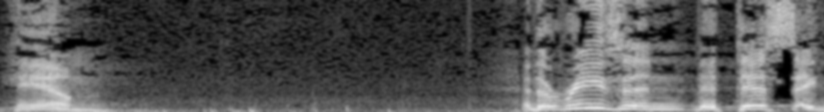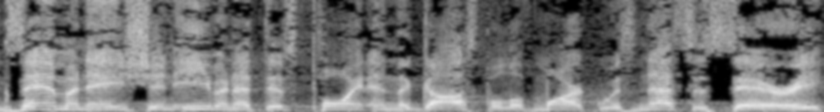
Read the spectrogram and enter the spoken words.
Him. And the reason that this examination, even at this point in the Gospel of Mark, was necessary,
